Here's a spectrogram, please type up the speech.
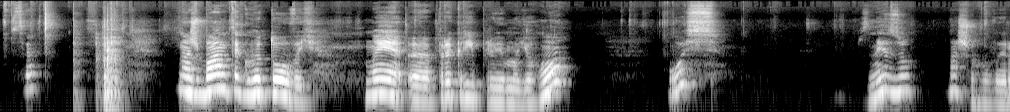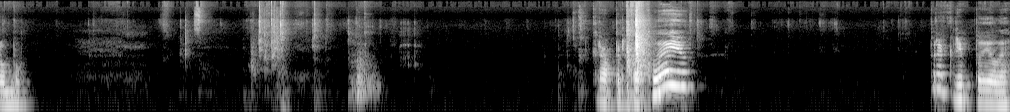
Все. Наш бантик готовий. Ми е, прикріплюємо його ось знизу нашого виробу. Крапелька клею, прикріпили,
